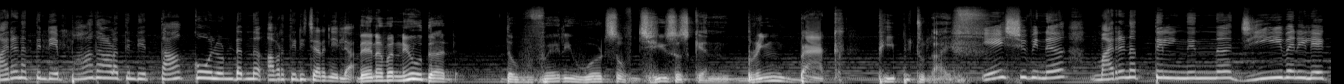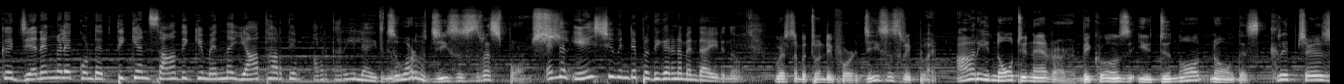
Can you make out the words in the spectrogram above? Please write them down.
മരണത്തിന്റെ പാതാളത്തിന്റെ താക്കോലുണ്ടെന്ന് അവർ തിരിച്ചറിഞ്ഞില്ല They never knew that the very words of Jesus can bring back people to life. യേശുവിന് മരണത്തിൽ നിന്ന് ജീവനിലേക്ക് ജനങ്ങളെ കൊണ്ട് എത്തിക്കാൻ സാധിക്കും എന്ന യാഥാർത്ഥ്യം അവർക്കറിയില്ലായിരുന്നു So, what was Jesus' response? എന്നാൽ യേശുവിന്റെ പ്രതികരണം എന്തായിരുന്നു Verse number 24 Jesus replied, Are ye not in error because you do not know the scriptures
